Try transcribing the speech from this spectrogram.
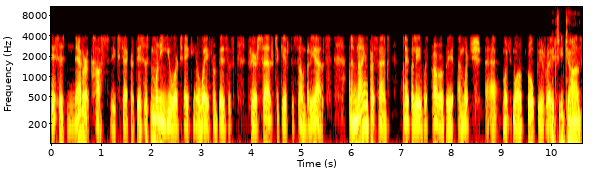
this is never a cost to the exchequer. This is money you are taking away from business for yourself to give to somebody else. And 9%, I believe, was probably a much uh, much more appropriate rate. Actually, John,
